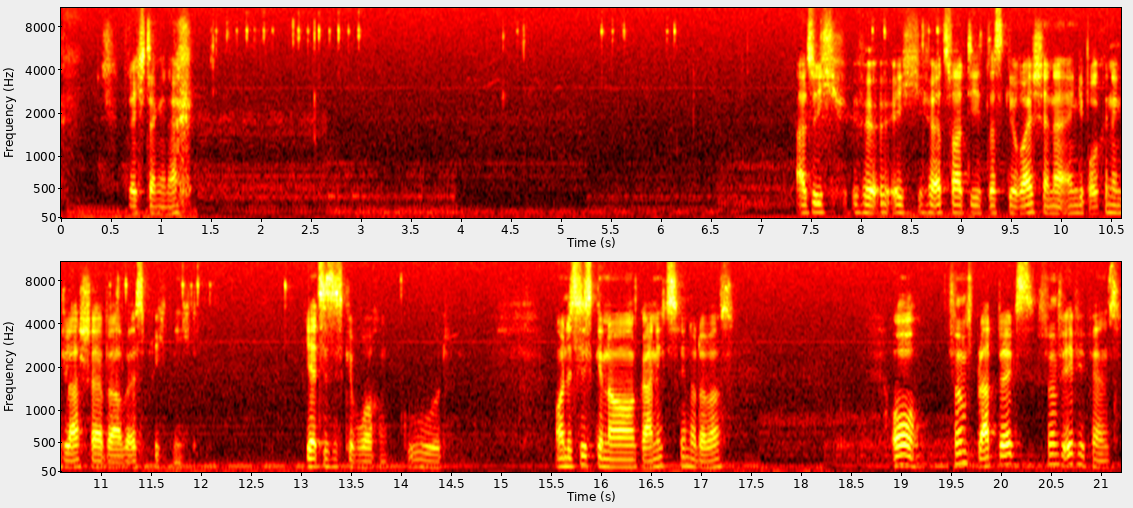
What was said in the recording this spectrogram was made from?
Brechstange nach. Also ich höre ich hör zwar die, das Geräusch einer eingebrochenen Glasscheibe, aber es bricht nicht. Jetzt ist es gebrochen. Gut. Und es ist genau gar nichts drin, oder was? Oh, fünf Bloodbags, fünf Epipens.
